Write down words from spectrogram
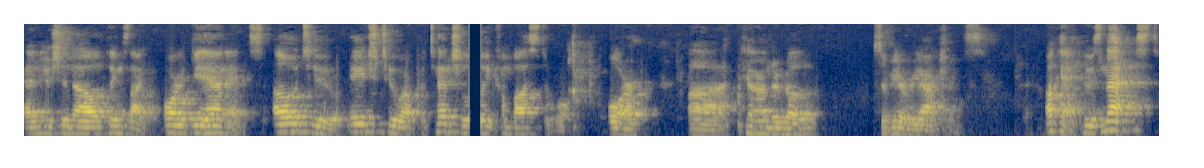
And you should know things like organics, O2, H2 are potentially combustible or uh, can undergo severe reactions. Okay, who's next?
